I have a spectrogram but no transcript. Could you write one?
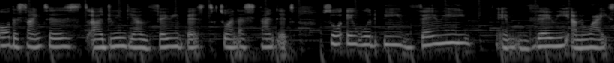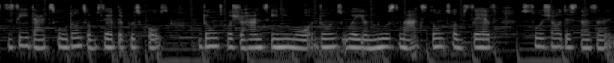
All the scientists are doing their very best to understand it. So, it would be very um, very unwise to say that oh don't observe the protocols don't wash your hands anymore. Don't wear your nose masks don't observe social distancing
